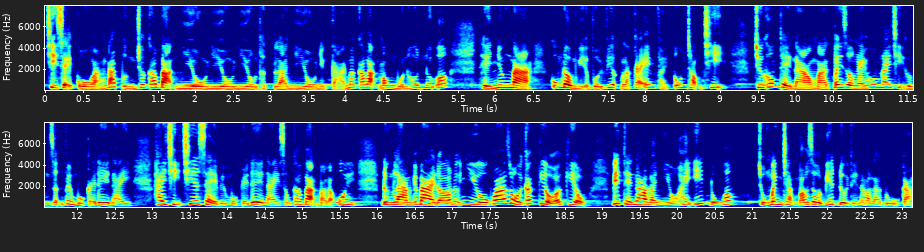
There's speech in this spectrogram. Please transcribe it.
Chị sẽ cố gắng đáp ứng cho các bạn nhiều nhiều nhiều, thật là nhiều những cái mà các bạn mong muốn hơn nữa. Thế nhưng mà cũng đồng nghĩa với việc là các em phải tôn trọng chị. Chứ không thể nào mà bây giờ ngày hôm nay chị hướng dẫn về một cái đề này, hay chị chia sẻ về một cái đề này, xong các bạn bảo là ui đừng làm cái bài đó nữa, nhiều quá rồi, các kiểu các kiểu. Biết thế nào là nhiều hay ít, đúng không? Chúng mình chẳng bao giờ biết được thế nào là đủ cả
